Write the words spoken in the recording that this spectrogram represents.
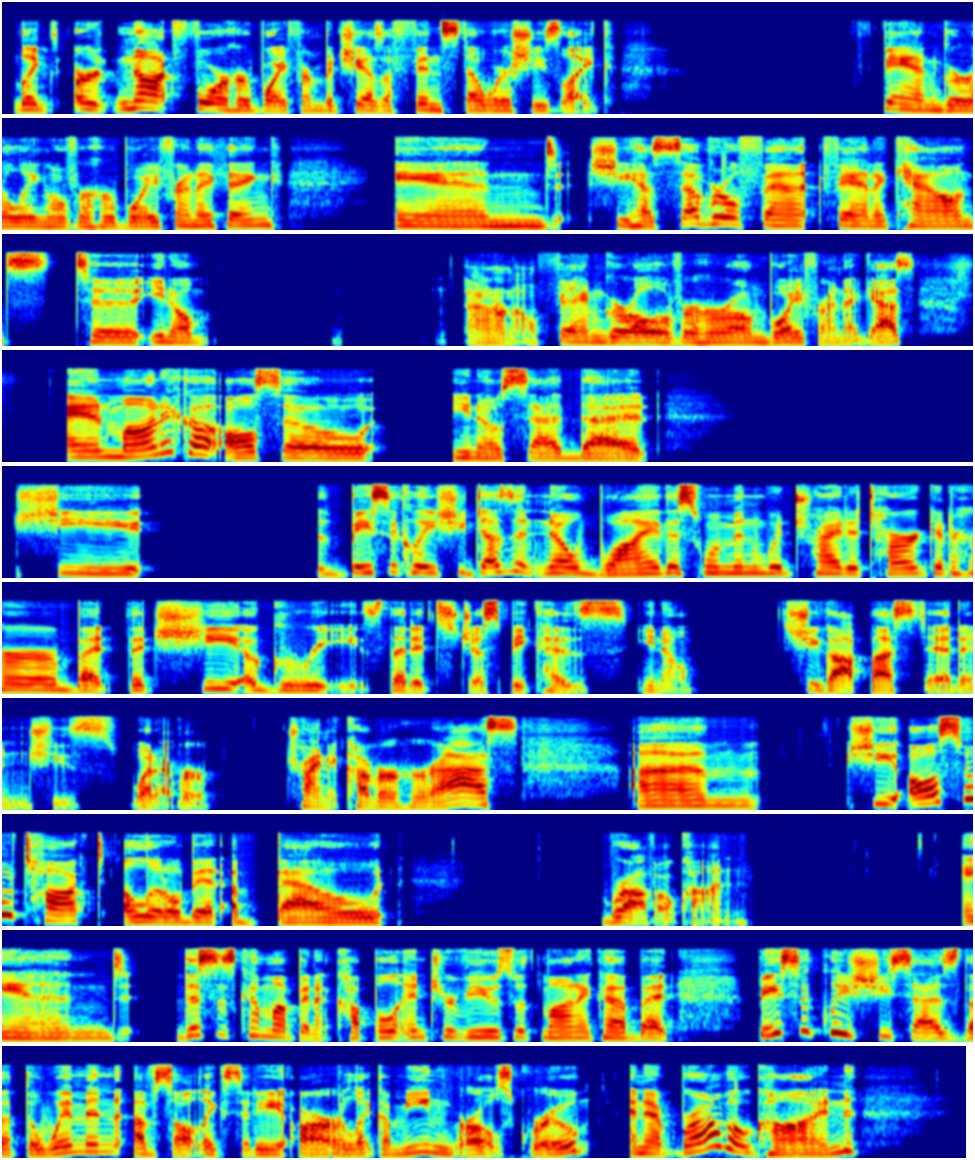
like or not for her boyfriend, but she has a Finsta where she's like fangirling over her boyfriend, I think. And she has several fan, fan accounts to, you know, I don't know, fangirl over her own boyfriend, I guess. And Monica also, you know, said that she basically she doesn't know why this woman would try to target her, but that she agrees that it's just because, you know, she got busted and she's whatever trying to cover her ass. Um, she also talked a little bit about BravoCon. And this has come up in a couple interviews with Monica, but basically she says that the women of Salt Lake City are like a mean girls group. And at BravoCon,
